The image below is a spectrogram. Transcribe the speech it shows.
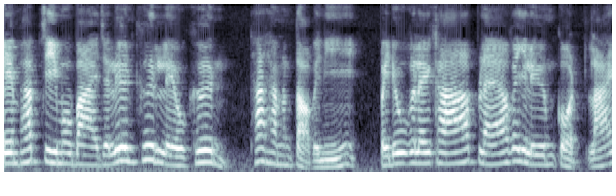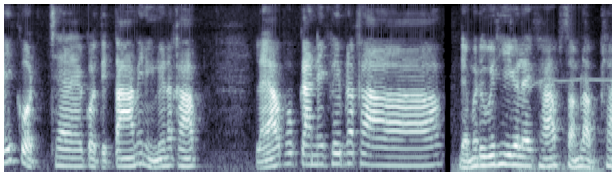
เกม PUBG Mobile จะเลื่อนขึ้นเร็วขึ้น ถ้าทำดังต่อไปนี้ ไปดูกันเลยครับ แล้วก็อย่าลืมกดไลค์ กดแชร์ กดติดตามให้หนึ่งด้วยนะครับ แล้วพบกันในคลิปนะครับ เดี๋ยวมาดูวิธีกันเลยครับสำหรับใคร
